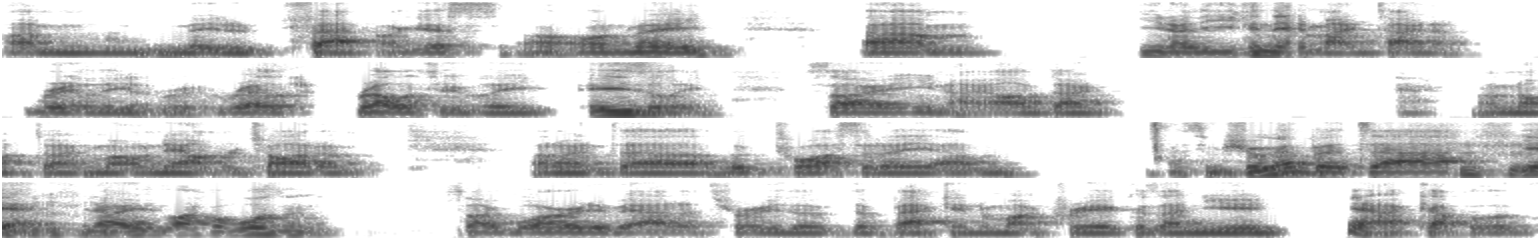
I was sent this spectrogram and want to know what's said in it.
unneeded fat, I guess, on me, um, you know, you can then maintain it really yeah. re- relatively easily. So you know, I don't. I'm not don't well now. I'm retired. I'm, I don't uh, look twice at a um, some sugar, but uh, yeah, you know, like I wasn't so worried about it through the, the back end of my career because I knew, you know, a couple of,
